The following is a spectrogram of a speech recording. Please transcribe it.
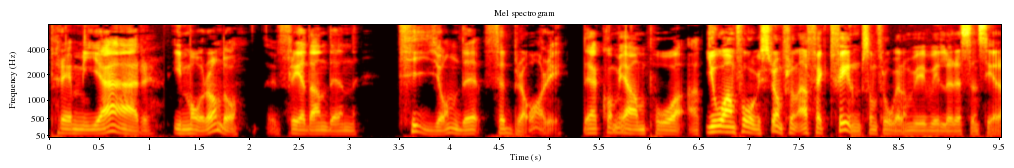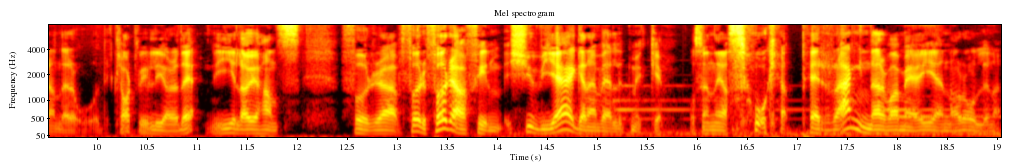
premiär imorgon då, fredagen den 10 februari. Det kom ju an på att Johan Fogelström från Affektfilm som frågade om vi ville recensera den där och det är klart vi ville göra det. Vi gillar ju hans förra, för, förra film Tjuvjägaren väldigt mycket. Och sen när jag såg att Per Ragnar var med i en av rollerna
